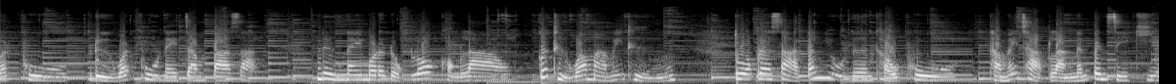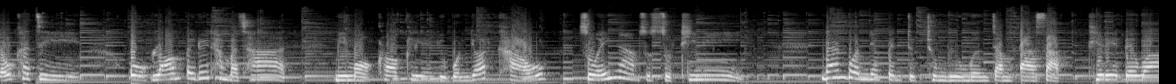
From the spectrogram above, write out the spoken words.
วัดภู หรือวัดภูในจำปาสักหนึ่งในมรดกโลกของลาว ก็ถือว่ามาไม่ถึง ตัวปราสาทตั้งอยู่เนินเขาภูทำให้ฉากหลังนั้นเป็นสีเขียวขจีโอบล้อมไปด้วยธรรมชาติ มีหมอกคลอเคลียอยู่บนยอดเขา สวยงามสุดๆที่นี่ ด้านบนยังเป็นจุดชมวิวเมืองจำปาสักที่เรียกได้ว่า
